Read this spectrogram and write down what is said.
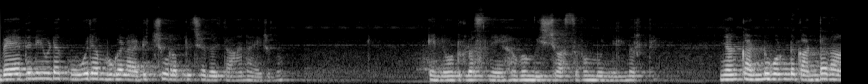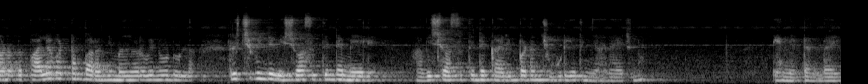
വേദനയുടെ കൂരമ്പുകൾ അടിച്ചുറപ്പിച്ചത് താനായിരുന്നു. എന്നോടുള്ള സ്നേഹവും വിശ്വാസവും മുന്നിൽ നിർത്തി. ഞാൻ കണ്ണുകൊണ്ട് കണ്ടതാണെന്ന് പലവട്ടം പറഞ്ഞ് മെഹറുവിനോടുള്ള റിച്ചുവിന്റെ വിശ്വാസത്തിന്റെ മേലെ അവിശ്വാസത്തിന്റെ കരിമ്പടം ചൂടിയത് ഞാനായിരുന്നു. എന്നിട്ടെന്തായി?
